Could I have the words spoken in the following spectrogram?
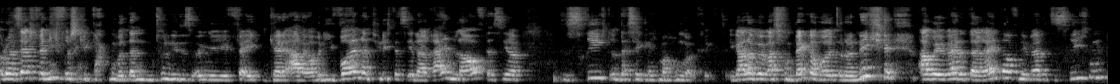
oder selbst wenn nicht frisch gebacken wird, dann tun die das irgendwie faken, keine Ahnung. Aber die wollen natürlich, dass ihr da reinlauft, dass ihr das riecht und dass ihr gleich mal Hunger kriegt. Egal, ob ihr was vom Bäcker wollt oder nicht, aber ihr werdet da reinlaufen, ihr werdet es riechen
